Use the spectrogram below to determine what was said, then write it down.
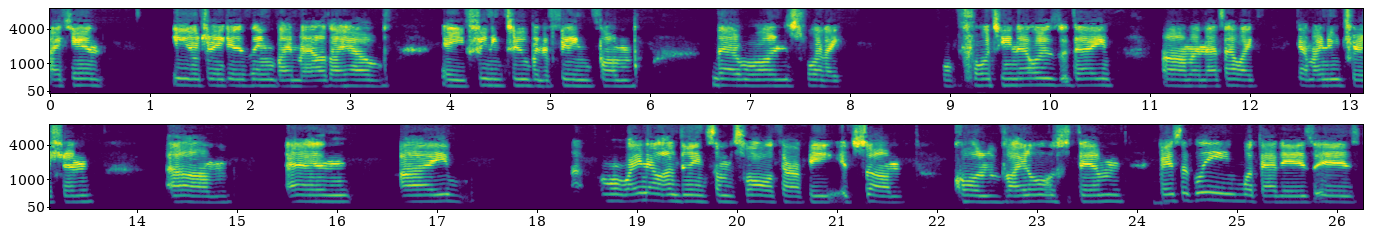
I can't eat or drink anything by mouth. I have a feeding tube and a feeding pump that runs for like 14 hours a day. Um, and that's how I get my nutrition. Um, and I, well, right now I'm doing some swallow therapy. It's, um, called VitalStim. Basically what that is, is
